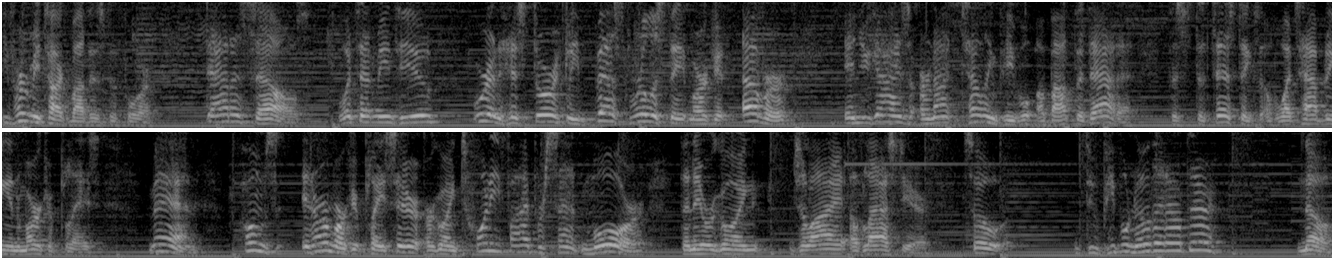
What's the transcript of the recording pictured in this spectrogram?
You've heard me talk about this before. Data sells. What's that mean to you? We're in historically best real estate market ever, and you guys are not telling people about the data, the statistics of what's happening in the marketplace. Man, homes in our marketplace here are going 25% more than they were going July of last year. So, do people know that out there? No,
